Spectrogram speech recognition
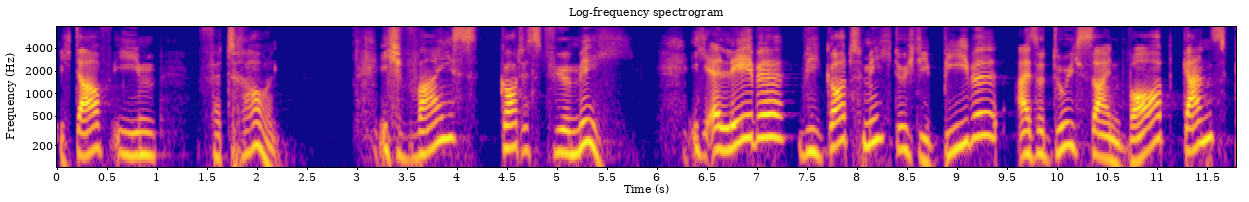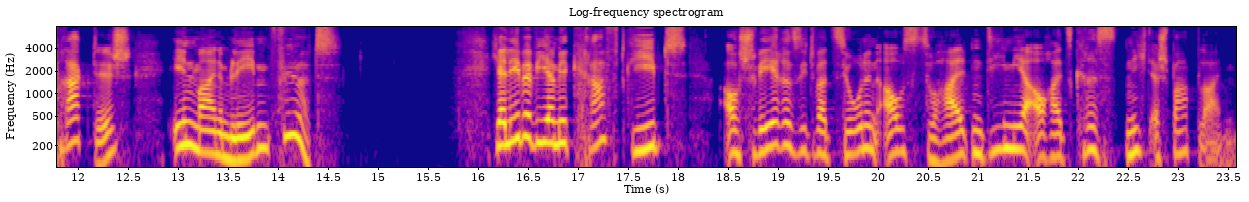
Ich darf ihm vertrauen. Ich weiß, Gott ist für mich. Ich erlebe, wie Gott mich durch die Bibel, also durch sein Wort, ganz praktisch in meinem Leben führt. Ich erlebe, wie er mir Kraft gibt, auch schwere Situationen auszuhalten, die mir auch als Christ nicht erspart bleiben.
